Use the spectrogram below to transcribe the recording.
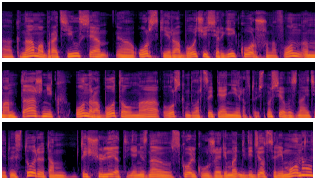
А, К нам обратился э, орский рабочий Сергей Коршунов. Он монтажник, он работал на Орском дворце пионеров. То есть, ну, все вы знаете эту историю, там тысячу лет, я не знаю, сколько уже ремо- ведется ремонт. Ну,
